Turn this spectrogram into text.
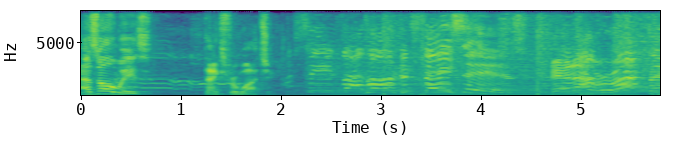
As always, thanks for watching crooked faces, and I'm rock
